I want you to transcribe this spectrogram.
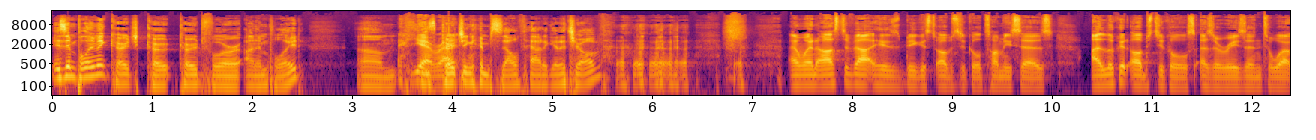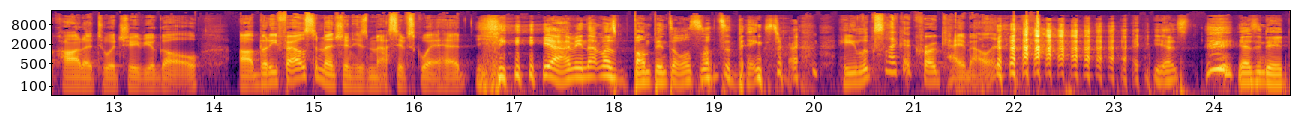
Is employment coach co- code for unemployed? Um, Yeah, he's right. coaching himself how to get a job. and when asked about his biggest obstacle, Tommy says, I look at obstacles as a reason to work harder to achieve your goal. Uh, but he fails to mention his massive square head. yeah, I mean that must bump into all sorts of things, right? He looks like a croquet mallet. yes, yes, indeed.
